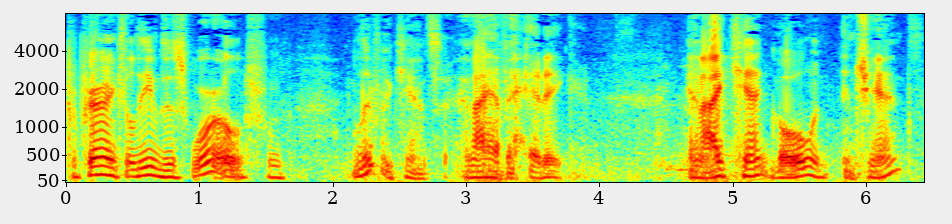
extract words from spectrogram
preparing to leave this world from liver cancer and I have a headache and I can't go and, and chant?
